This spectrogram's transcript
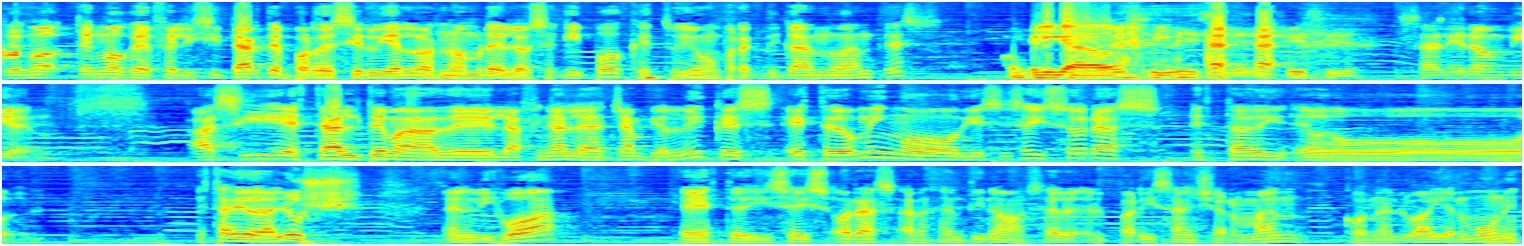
Tengo, tengo que felicitarte por decir bien los nombres de los equipos que estuvimos practicando antes. Complicado, sí. difícil, difícil. Salieron bien. Así está el tema de la final de la Champions League, que es este domingo, 16 horas, estadio, estadio de Alush, en Lisboa. Este, 16 horas Argentina va a ser el Paris Saint Germain con el Bayern Múnich.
